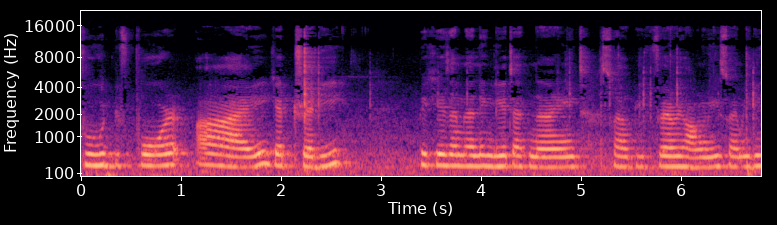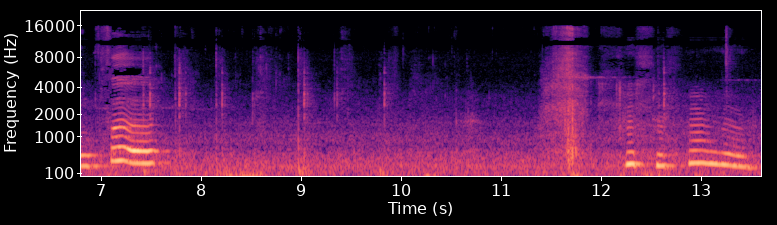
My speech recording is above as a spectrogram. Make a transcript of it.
Food before I get ready because I'm landing late at night so I'll be very hungry so I'm eating food.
